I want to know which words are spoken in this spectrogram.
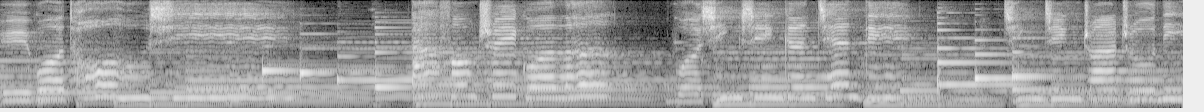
与我同行。大风吹过了，我信心更坚定。紧紧抓住你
